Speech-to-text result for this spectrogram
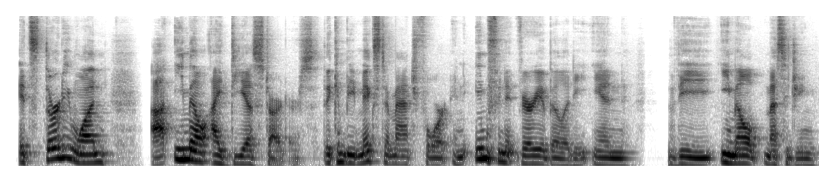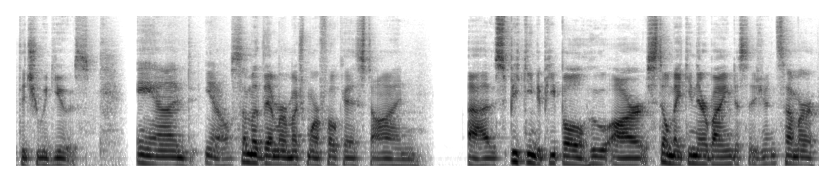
It's 31 uh, email idea starters that can be mixed and matched for an infinite variability in the email messaging that you would use. And you know, some of them are much more focused on uh, speaking to people who are still making their buying decision. Some are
